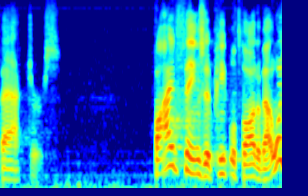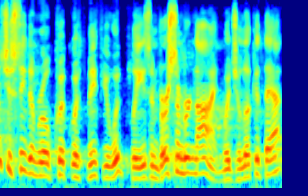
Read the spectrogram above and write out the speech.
factors. Five things that people thought about. Don't you see them real quick with me, if you would, please? In verse number 9, would you look at that?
